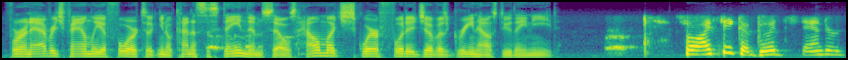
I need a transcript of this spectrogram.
for an average family of four to you know kind of sustain themselves, how much square footage of a greenhouse do they need? So I think a good standard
